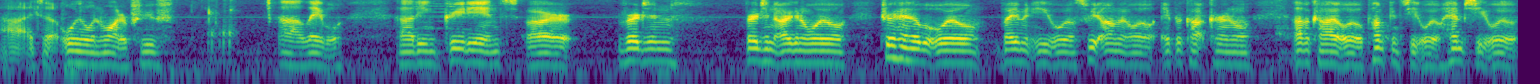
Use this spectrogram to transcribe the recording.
uh, it's an oil and waterproof uh, label. Uh, the ingredients are virgin, virgin argan oil, pure jojoba oil, vitamin E oil, sweet almond oil, apricot kernel, avocado oil, pumpkin seed oil, hemp seed oil,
